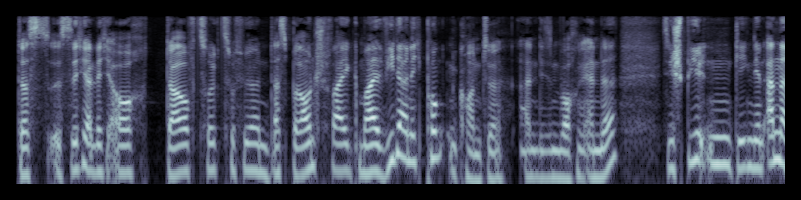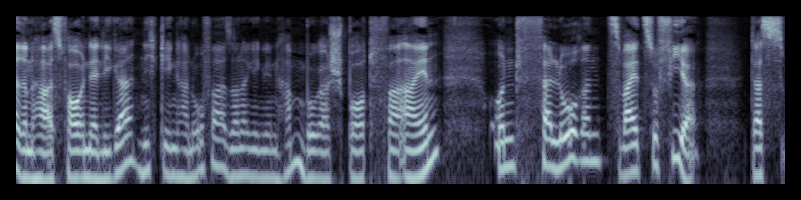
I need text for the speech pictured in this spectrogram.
das ist sicherlich auch darauf zurückzuführen, dass Braunschweig mal wieder nicht punkten konnte an diesem Wochenende. Sie spielten gegen den anderen HSV in der Liga, nicht gegen Hannover, sondern gegen den Hamburger Sportverein und verloren 2 zu 4. Das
